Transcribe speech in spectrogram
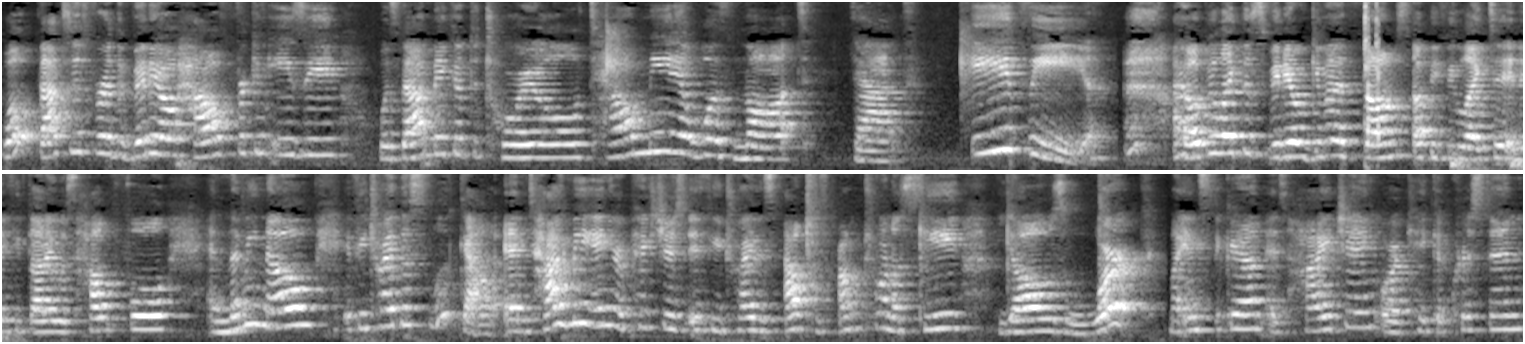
Well, that's it for the video. How freaking easy was that makeup tutorial? Tell me it was not that easy. I hope you liked this video. Give it a thumbs up if you liked it and if you thought it was helpful. And let me know if you tried this look out. And tag me in your pictures if you try this out because I'm trying to see y'all's work. My Instagram is Hijaang or Cakeupchristen.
